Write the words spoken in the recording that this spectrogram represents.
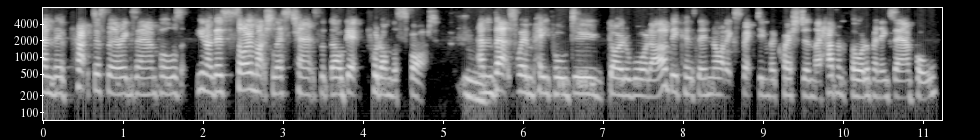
and they've practiced their examples, you know, there's so much less chance that they'll get put on the spot. Mm. And that's when people do go to water because they're not expecting the question. They haven't thought of an example.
